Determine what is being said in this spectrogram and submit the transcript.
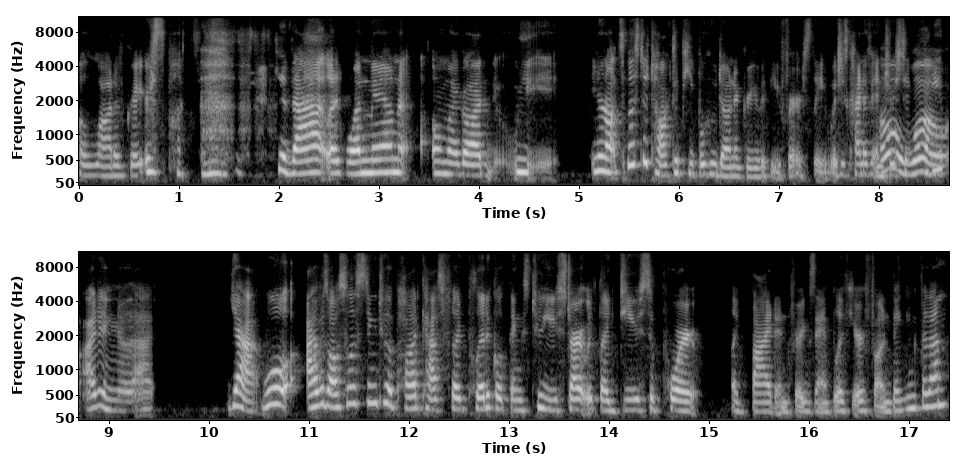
a lot of great responses to that. Like one man, oh my god, we you're not supposed to talk to people who don't agree with you. Firstly, which is kind of oh, interesting. Oh whoa, I didn't know that. Yeah, well, I was also listening to a podcast for like political things too. You start with like, do you support like Biden, for example, if you're phone banking for them.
